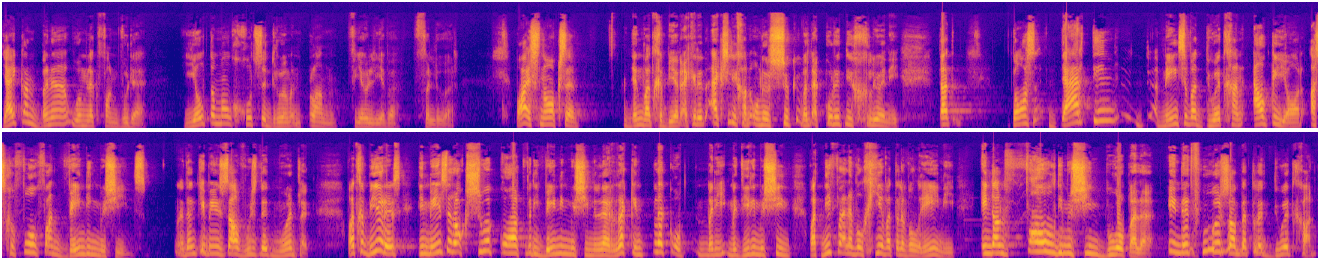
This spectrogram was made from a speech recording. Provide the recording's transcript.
Jy kan binne 'n oomblik van woede heeltemal God se droom en plan vir jou lewe verloor. Baie snaakse ding wat gebeur. Ek het dit actually gaan ondersoek want ek kon dit nie glo nie dat daar's 13 mense wat doodgaan elke jaar as gevolg van vending machines. Nou dink jy by jouself, hoe's dit moontlik? Wat gebeur is, die mense raak so kwaad vir die vending masjien. Hulle ruk en pluk op met die met hierdie masjien wat nie vir hulle wil gee wat hulle wil hê nie en dan val die masjien bo op hulle en dit veroorsaak dat hulle doodgaan.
